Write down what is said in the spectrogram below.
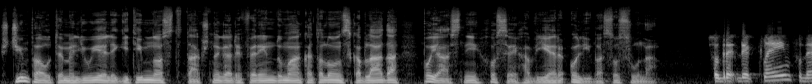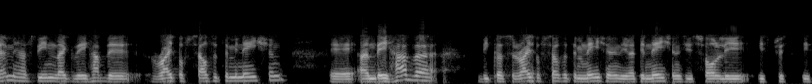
s čim pa utemeljuje legitimnost takšnega referenduma katalonska vlada, pojasni Jose Javier Oliva Sosuna. So the, the claim for them has been like they have the right of self-determination, uh, and they have a because the right of self-determination in the United Nations is only is, is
